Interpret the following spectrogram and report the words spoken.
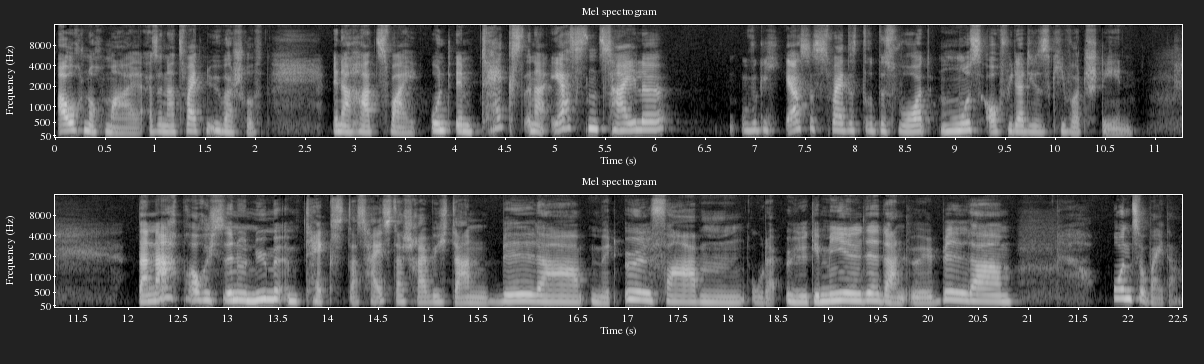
auch nochmal, also in der zweiten Überschrift, in der H2. Und im Text, in der ersten Zeile, wirklich erstes, zweites, drittes Wort, muss auch wieder dieses Keyword stehen. Danach brauche ich Synonyme im Text. Das heißt, da schreibe ich dann Bilder mit Ölfarben oder Ölgemälde, dann Ölbilder und so weiter.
